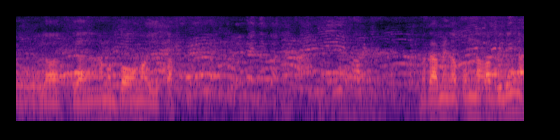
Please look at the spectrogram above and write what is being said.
So, wala, wala na naman po ako makita. Madami na pong nakabili na.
